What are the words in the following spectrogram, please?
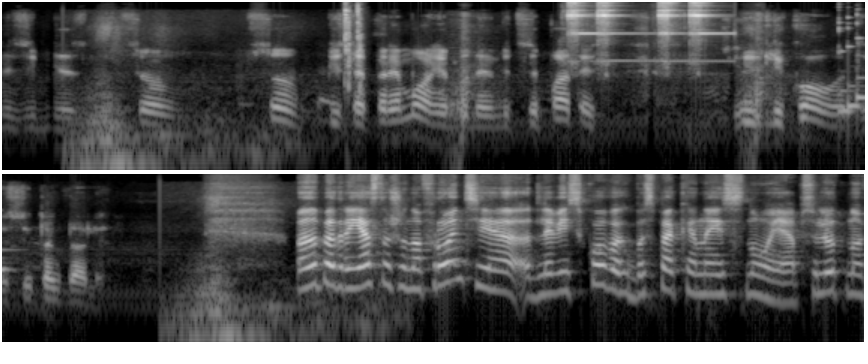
не зіб'є. Все, все після перемоги будемо відсипатись, відліковуватись і так далі. Пане Петре, ясно, що на фронті для військових безпеки не існує. Абсолютно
